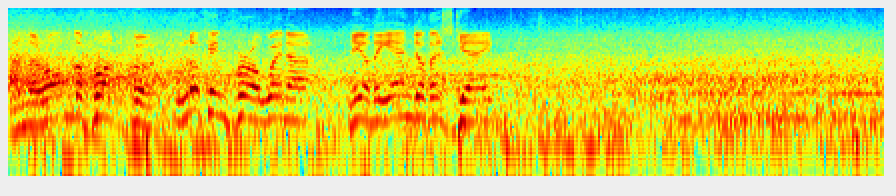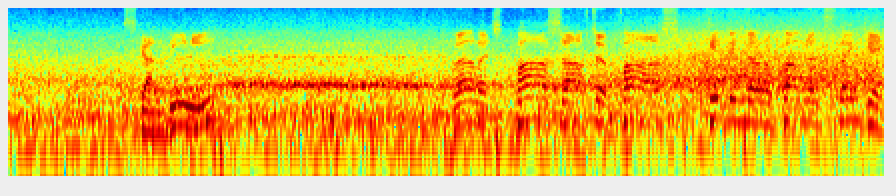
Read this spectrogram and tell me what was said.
And they're on the front foot, looking for a winner near the end of this game. Scalvini. Well, it's pass after pass, keeping their opponents thinking.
